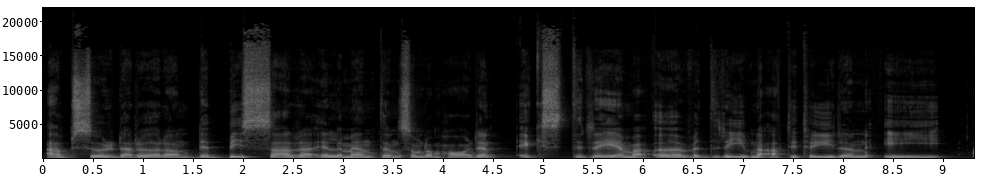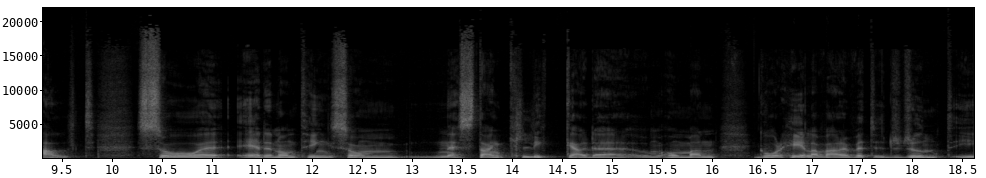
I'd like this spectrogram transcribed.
absurda röran, de bizarra elementen som de har, den extrema överdrivna attityden i allt så eh, är det någonting som nästan klickar där om man går hela varvet runt i,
